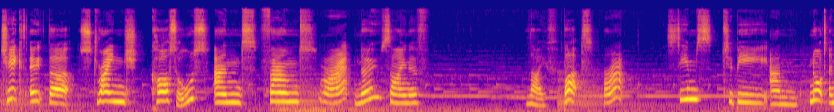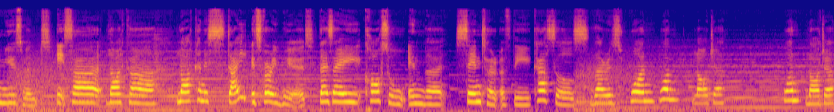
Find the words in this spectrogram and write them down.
Checked out the strange castles and found no sign of life, but seems to be an not amusement. It's a like a like an estate. It's very weird. There's a castle in the center of the castles. There is one one larger one larger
